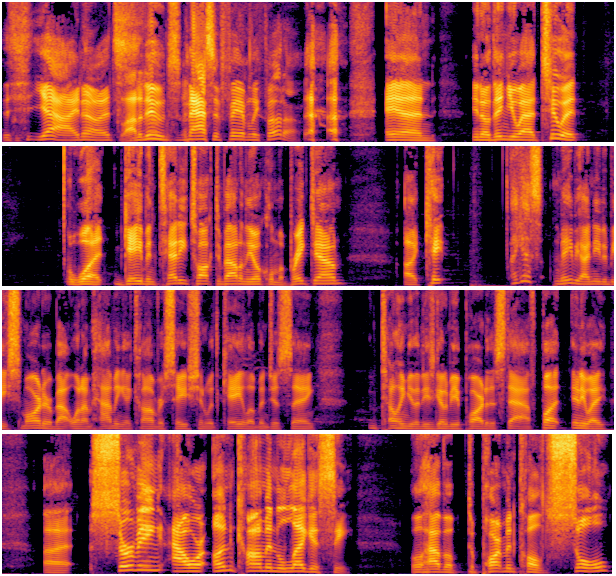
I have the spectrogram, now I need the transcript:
yeah, I know it's a lot of dudes, massive family photo, and you know, then you add to it what Gabe and Teddy talked about on the Oklahoma breakdown. Uh, Kate, I guess maybe I need to be smarter about when I'm having a conversation with Caleb and just saying, telling you that he's going to be a part of the staff. But anyway, uh, serving our uncommon legacy. We'll have a department called Soul,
